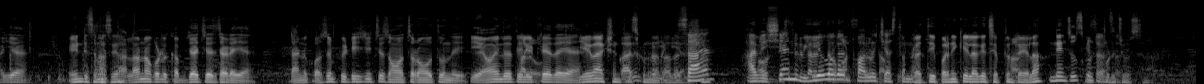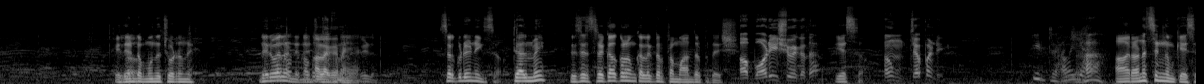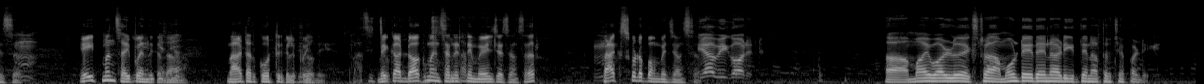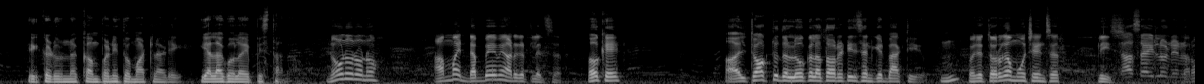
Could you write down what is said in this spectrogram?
అయ్యా ఏంటి సమస్య? స్థలాన్ని ఒకడు కబ్జా చేశాడయ్యా. దానికోసం పిటిషన్ ఇచ్చి సంవత్సరం అవుతుంది. ఏమైందో తెలియట్లేదయ్యా ఏం యాక్షన్ తీసుకున్నారు? సార్ ఆ విషయాన్ని వియోగ గారు ఫాలో చేస్తున్నారు. ప్రతి పనికి ఇలాగే చెప్తుంటే ఎలా? నేను చూసుకుంటాను ఇప్పుడు చూస్తున్నా? ఇదేంటో ముందు చూడండి. వెళ్ళండి నేను. Sir good evening sir tell me this is Srikakulam collector from Andhra Pradesh ఆ బాడీ ఇష్యూే కదా? ఎస్ సార్ చెప్పండి. ఆ Ranasingam cases sir eight months అయిపోయింది కదా. మ్యాటర్ కోర్టుకి వెళ్ళిపోయింది. మీకు ఆ డాక్యుమెంట్స్ అన్నిటిని మెయిల్ చేశాను సార్ ఫ్యాక్స్ కూడా పంపించాను sir yeah we got it ఆ అమ్మాయి వాళ్ళు ఎక్స్ట్రా అమౌంట్ ఏదైనా అడిగితే నాతో చెప్పండి. ఇక్కడ ఉన్న కంపెనీతో మాట్లాడి ఎలాగోలా ఇప్పిస్తాను. నో నో నో నో ఆ అమ్మాయి డబ్బేమీ అడగట్లేదు sir okay I talk to the local authorities and get back to you కొంచెం త్వరగా మూవ్ చేయండి సార్ ప్లీజ్ నా నేను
